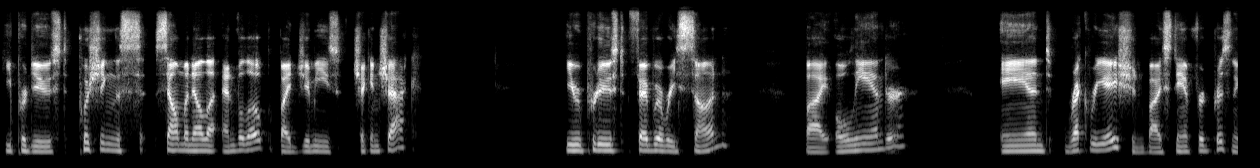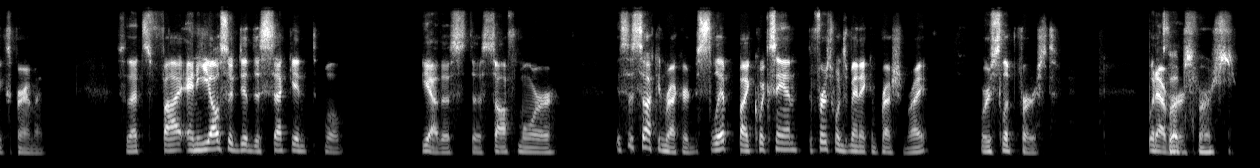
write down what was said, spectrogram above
He produced Pushing the Salmonella Envelope by Jimmy's Chicken Shack. He produced February Sun by Oleander and Recreation by Stanford Prison Experiment. So that's five. And he also did the second, well, yeah, this the sophomore. It's the second record, Slip by Quicksand. The first one's Manic Compression, right? Or Slip first. Whatever. Slips first.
